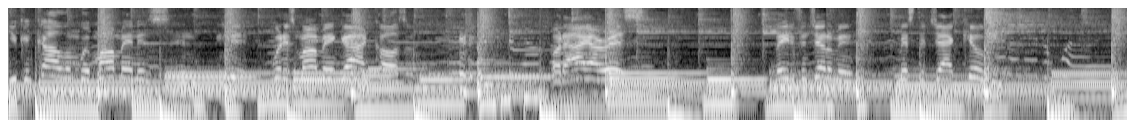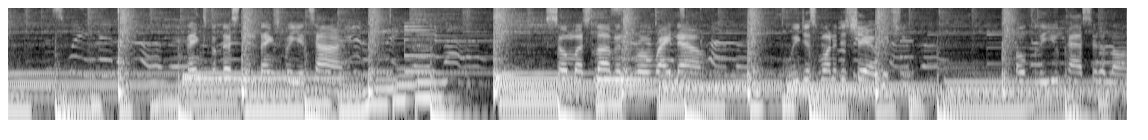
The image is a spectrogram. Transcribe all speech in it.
you can call him what Mama and his and what his Mama and God calls him, or the IRS. Ladies and gentlemen, Mr. Jack Kilby. Thanks for listening. Thanks for your time. So much love in the room right now. We just wanted to share it with you. Hopefully, you pass it along.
